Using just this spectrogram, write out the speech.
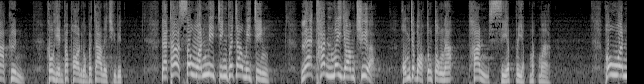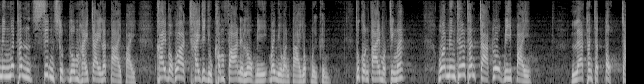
มากขึ้นเขาเห็นพระพรของพระเจ้าในชีวิต แต่ถ้าสวรรค์มีจริงพระเจ้ามีจริง และท่านไม่ยอมเชื่อ ผมจะบอกตรงๆนะ ท่านเสียเปรียบมากๆ เพราะวันหนึ่งเมื่อท่านสิ้นสุดลมหายใจและตายไป ใครบอกว่าใครจะอยู่คำฟ้าในโลกนี้ ไม่มีวันตายยกมือขึ้น ทุกคนตายหมดจริงไหมวันหนึ่งเท่าท่านจากโลกนี้ไป แล้วท่านจะตกใจ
